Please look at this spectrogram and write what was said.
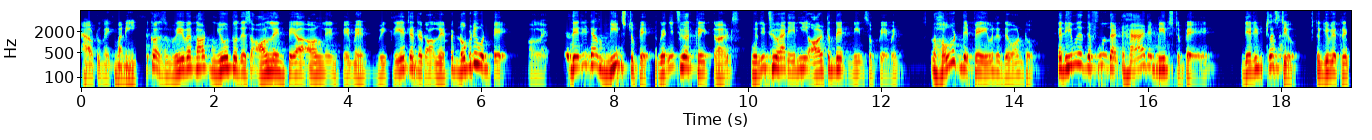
how to make money. Because we were not new to this online pay online payment. We created that online, but nobody would pay online. They didn't have means to pay. Very few had credit cards. Very few had any alternate means of payment. So how would they pay even if they want to? And even if the few that had a means to pay, they didn't trust you to give you a credit.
